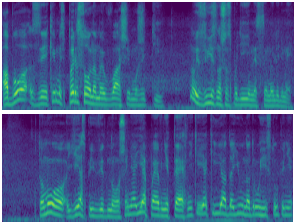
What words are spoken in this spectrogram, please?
або з якимись персонами в вашому житті. Ну і звісно, що з подіями з цими людьми. Тому є співвідношення, є певні техніки, які я даю на другій ступені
